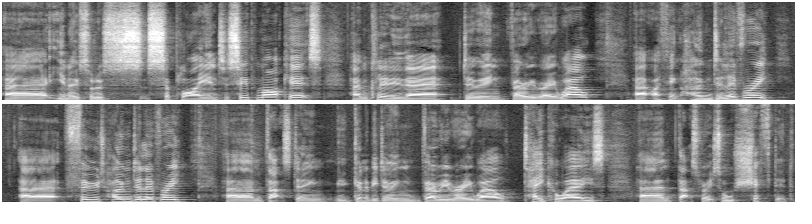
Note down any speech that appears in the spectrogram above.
Uh, you know, sort of supply into supermarkets. Um, clearly, they're doing very, very well. Uh, I think home delivery, uh, food home delivery, um, that's doing going to be doing very very well. Takeaways, um, that's where it's all shifted.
